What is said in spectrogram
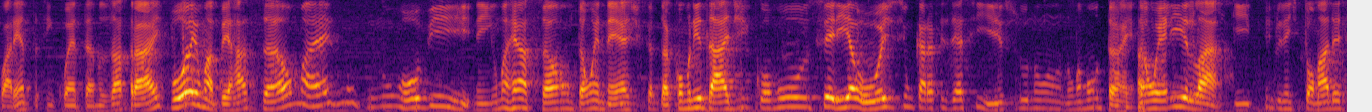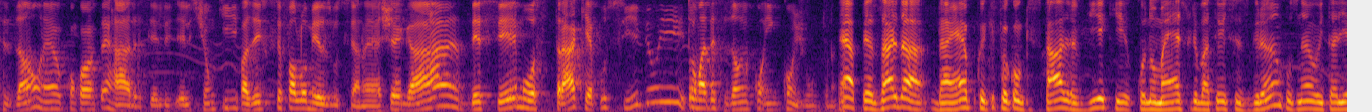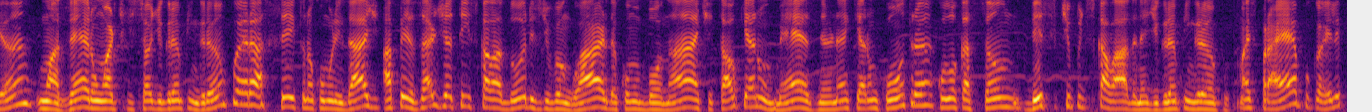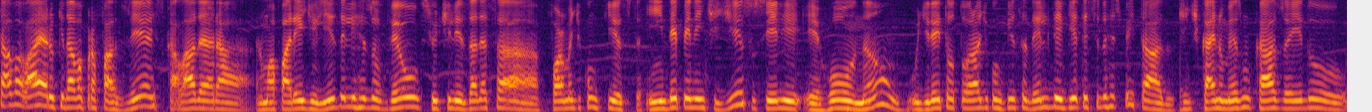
40, 50 anos atrás, foi uma aberração, mas não, não houve nenhuma reação tão enérgica da comunidade como como seria hoje se um cara fizesse isso numa montanha. Então ele ir lá e simplesmente tomar a decisão, né, eu concordo errado. Assim, eles, eles tinham que fazer isso que você falou mesmo, Luciano, é chegar, descer, mostrar que é possível e tomar decisão em, em conjunto. Né? É, apesar da, da época que foi conquistada, via que quando o mestre bateu esses grampos, né, o italiano, 1 a 0 um artificial de grampo em grampo era aceito na comunidade, apesar de já ter escaladores de vanguarda, como Bonatti e tal, que eram Messner, né, que eram contra a colocação desse tipo tipo de escalada, né? De grampo em grampo. Mas pra época, ele tava lá, era o que dava para fazer, a escalada era, era uma parede lisa, ele resolveu se utilizar dessa forma de conquista. E independente disso, se ele errou ou não, o direito autoral de conquista dele devia ter sido respeitado. A gente cai no mesmo caso aí do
